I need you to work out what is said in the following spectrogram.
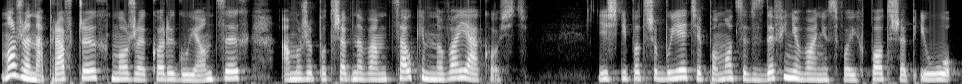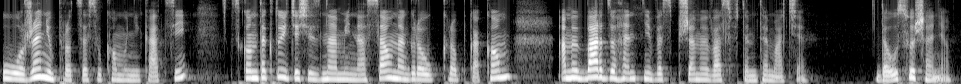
Może naprawczych, może korygujących, a może potrzebna Wam całkiem nowa jakość. Jeśli potrzebujecie pomocy w zdefiniowaniu swoich potrzeb i ułożeniu procesu komunikacji, skontaktujcie się z nami na saunagrow.com, a my bardzo chętnie wesprzemy Was w tym temacie. Do usłyszenia.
